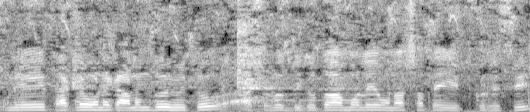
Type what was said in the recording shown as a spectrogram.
উনি থাকলে অনেক আনন্দই হইতো। আসলে বিগত আমলে ওনার সাথে ঈদ করেছি।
